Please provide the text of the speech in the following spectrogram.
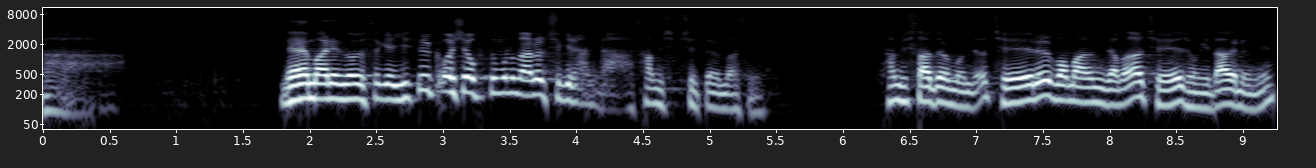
아, 내 말이 너 속에 있을 것이 없으므로 나를 죽이려 한다. 37절 말씀이죠. 34절 먼저 죄를 범하는 자마다 죄의 종이다 그랬네.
